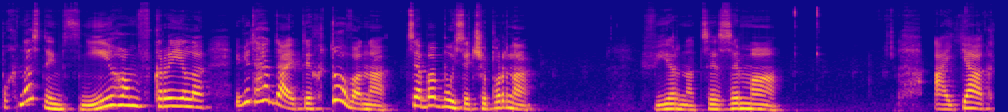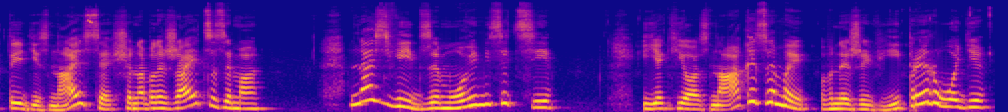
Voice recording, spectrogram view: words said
пухнастим снігом вкрила. Відгадайте, хто вона, ця бабуся чепурна? Вірно, це зима. А як ти дізнаєшся, що наближається зима? Назвіть зимові місяці. І які ознаки зими в неживій природі?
